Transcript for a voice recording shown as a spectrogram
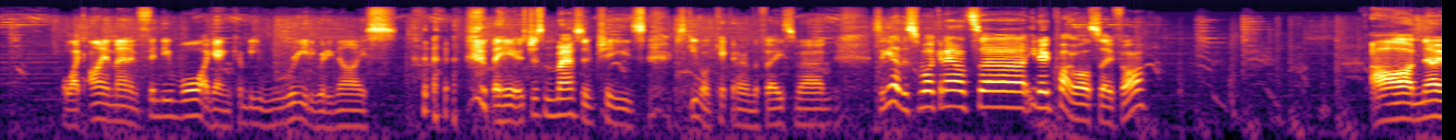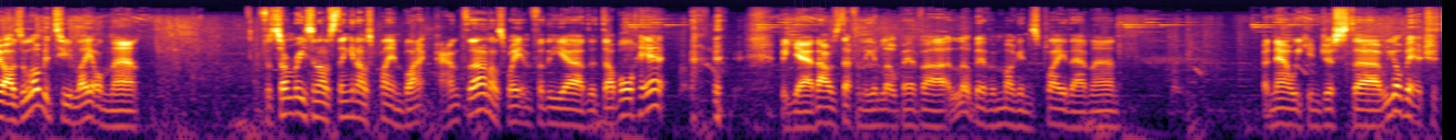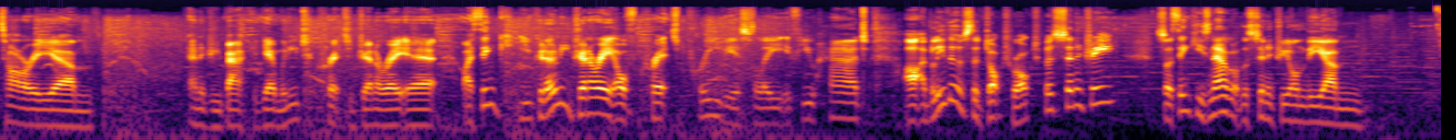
or like Iron Man Infinity War, again, can be really, really nice. but here, it's just massive cheese. Just keep on kicking her in the face, man. So yeah, this is working out, uh, you know, quite well so far. Oh, no, I was a little bit too late on that. For some reason, I was thinking I was playing Black Panther, and I was waiting for the uh, the double hit. but yeah, that was definitely a little bit of a, a little bit of a Muggins play there, man. But now we can just, uh, we got a bit of Chitauri um, energy back again. We need to crit to generate it. I think you could only generate off crits previously if you had, uh, I believe it was the Dr. Octopus synergy. So I think he's now got the synergy on the um,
